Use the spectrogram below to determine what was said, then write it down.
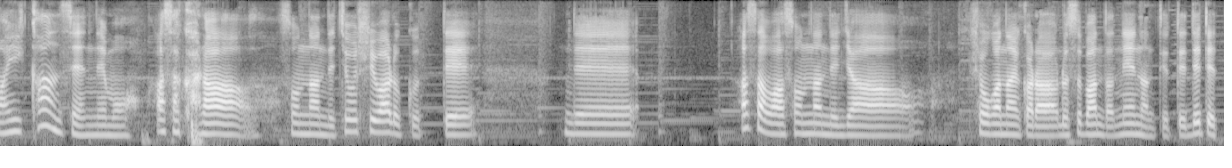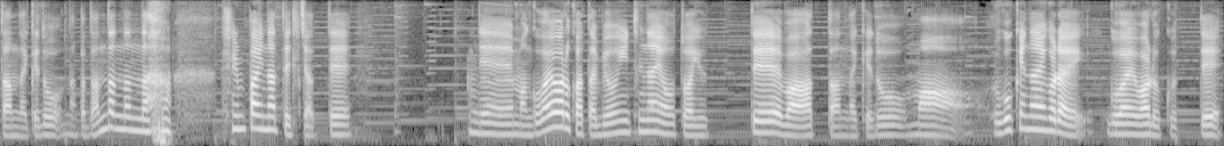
まあいかんせんねもう朝からそんなんで調子悪くって。で朝はそんなんでじゃあしょうがないから留守番だねなんて言って出てったんだけどなんかだんだんだんだん 心配になってきちゃって。でまあ具合悪かったら病院行きなよとは言ってはあったんだけどまあ動けないぐらい具合悪くって。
